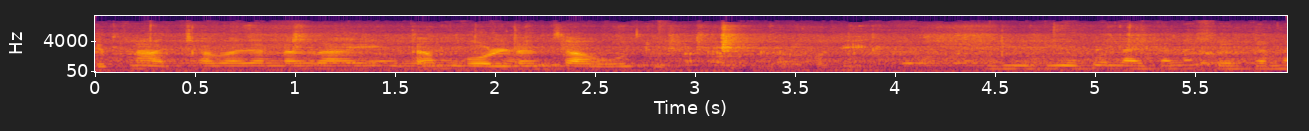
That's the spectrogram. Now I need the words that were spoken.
कितना अच्छा वेदर लग रहा है। एकदम गोल्डन सा हो चुका है। वीडियो को लाइक करना शेयर करना।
